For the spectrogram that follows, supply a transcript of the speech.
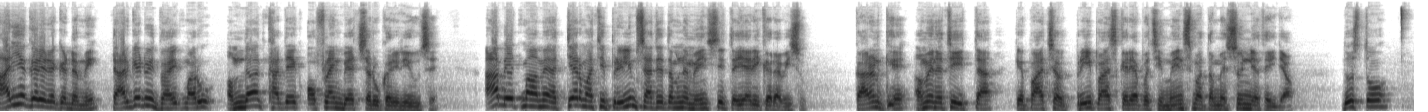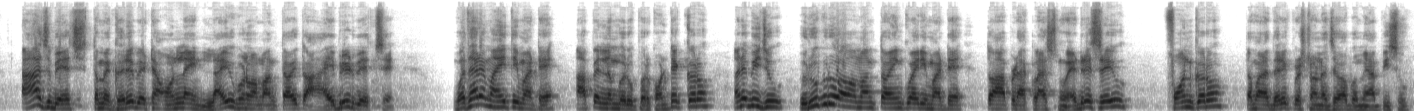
Arya career academy target with ભાઈક મારું અમદાવાદ ખાતે એક ઓફલાઈન બેચ શરૂ કરી રહ્યું છે. આ બેચમાં અમે અત્યારમાંથી પ્રિલિમ સાથે તમને મેન્સની તૈયારી કરાવીશું. કારણ કે અમે નથી ઈચ્છતા કે પાછળ પ્રી પાસ કર્યા પછી મેન્સમાં તમે શૂન્ય થઈ જાઓ. દોસ્તો, આ જ બેચ તમે ઘરે બેઠા ઓનલાઈન લાઈવ ભણવા માંગતા હોય તો હાઇબ્રિડ બેચ છે. વધારે માહિતી માટે આપેલ નંબર ઉપર કોન્ટેક્ટ કરો અને બીજું, રૂબરૂ આવવા માંગતા હોય ઇન્ક્વાયરી માટે તો આપણા ક્લાસનું એડ્રેસ રહ્યું. ફોન કરો, તમારા દરેક પ્રશ્નોના જવાબ અમે આપીશું.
